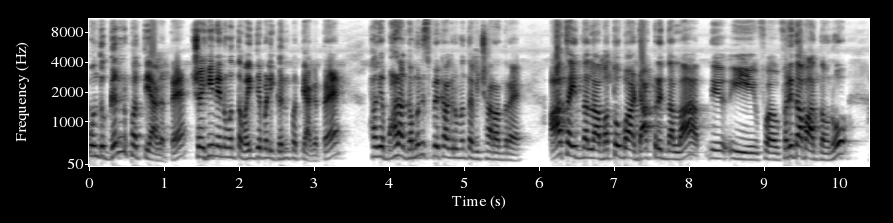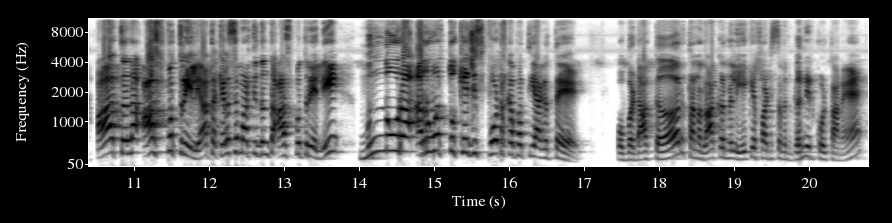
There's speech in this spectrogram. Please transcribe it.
ಒಂದು ಗನ್ ಪತ್ತಿ ಆಗತ್ತೆ. ಶಹೀನ್ ಎನ್ನುವಂತ ವೈದ್ಯ ಬಳಿ ಗನ್ ಪತ್ತಿ ಆಗತ್ತೆ. ಹಾಗೆ ಬಹಳ ಗಮನಿಸಬೇಕಾಗಿರುವಂಥ ವಿಚಾರ ಅಂದ್ರೆ, ಆತ ಇದ್ನಲ್ಲ, ಮತ್ತೊಬ್ಬ ಡಾಕ್ಟರ್ ಇದ್ನಲ್ಲ, ಈ- ಫರೀದಾಬಾದ್ನವನು. ಆತನ ಆಸ್ಪತ್ರೆಯಲ್ಲಿ, ಆತ ಕೆಲಸ ಮಾಡ್ತಿದ್ದಂತ ಆಸ್ಪತ್ರೆಯಲ್ಲಿ ಮುನ್ನೂರ ಅರವತ್ತು ಕೆಜಿ ಸ್ಫೋಟಕ ಪತ್ತೆಯಾಗತ್ತೆ ಒಬ್ಬ ಡಾಕ್ಟರ್ ತನ್ನ ಲಾಕರ್ನಲ್ಲಿ A K forty seven gun ಇಟ್ಕೊಳ್ತಾನೆ?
